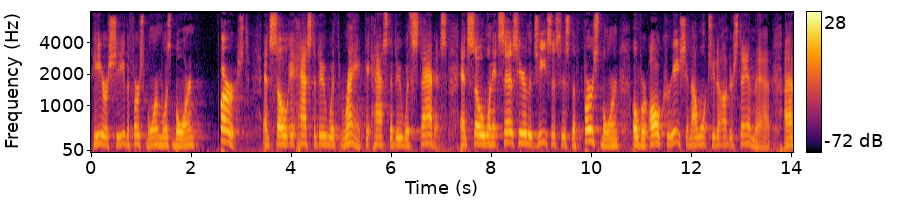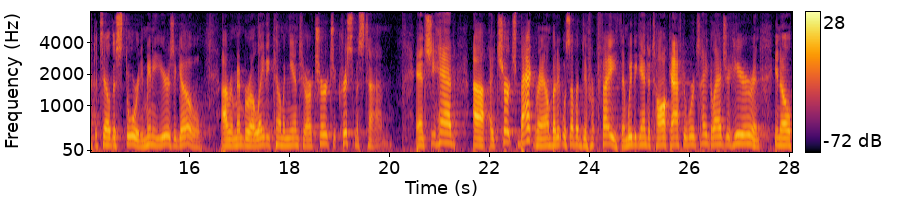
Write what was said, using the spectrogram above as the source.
he or she, the firstborn, was born first. And so it has to do with rank, it has to do with status. And so when it says here that Jesus is the firstborn over all creation, I want you to understand that. I have to tell this story. Many years ago, I remember a lady coming into our church at Christmas time, and she had uh, a church background, but it was of a different faith. And we began to talk afterwards. Hey, glad you're here. And you know,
